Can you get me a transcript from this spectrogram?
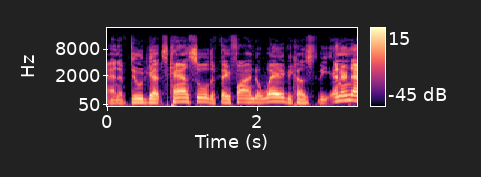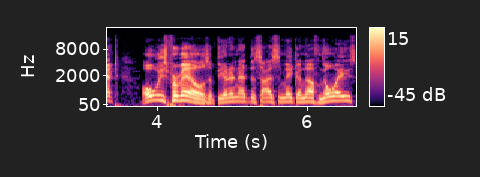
And if dude gets canceled, if they find a way, because the internet always prevails. If the internet decides to make enough noise,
